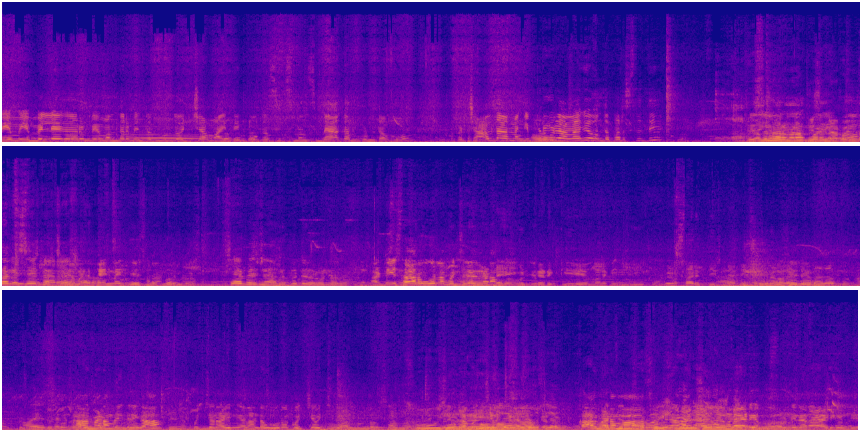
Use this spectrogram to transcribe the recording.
మేము ఎమ్మెల్యే గారు మేము అందరం ఇంతకు ముందు వచ్చాము. ఐ థింక్ ఒక సిక్స్ మంత్స్ బ్యాక్ అనుకుంటాము. అక్కడ చాలా దారుణంగా. ఇప్పుడు కూడా అలాగే ఉంది పరిస్థితి. మేడం అంటే ఈసారి ఊర్లోకి వచ్చలేదు మేడం. ఇక్కడికి మనకి ఒకసారి తీసినది దాదాపు మేడం ఇక్కడిగా వచ్చారు? ఐదు నెలలు అంటే ఊరికి వచ్చే వచ్చి కాదు మేడం రెండు నెలలు అడిగింది.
